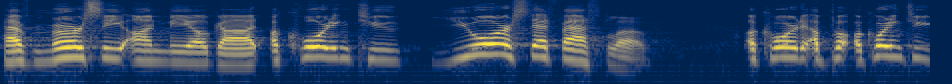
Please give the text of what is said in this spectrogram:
Have mercy on me, O God, according to your steadfast love. According, according to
